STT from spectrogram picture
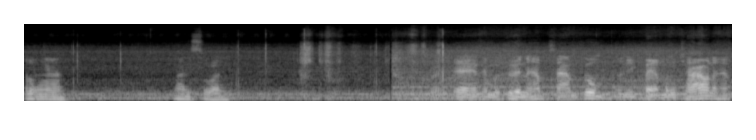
พลังงานบ้านสวนเปิดแอร์ตั้งแต่เมื่อคืนนะครับสามทุ่มตอนนี้แปดโมงเช้านะครับ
